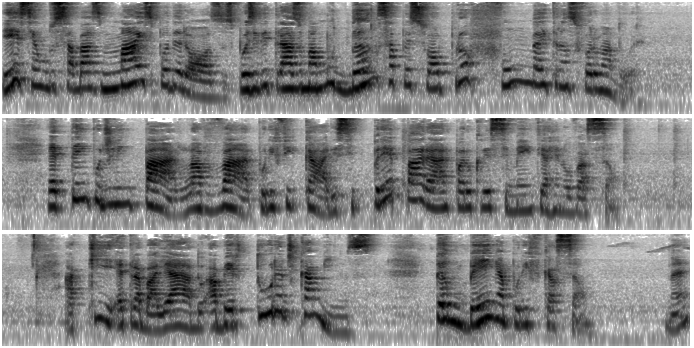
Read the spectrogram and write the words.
Esse é um dos sabás mais poderosos, pois ele traz uma mudança pessoal profunda e transformadora. É tempo de limpar, lavar, purificar e se preparar para o crescimento e a renovação. Aqui é trabalhado a abertura de caminhos, também a purificação. Né?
